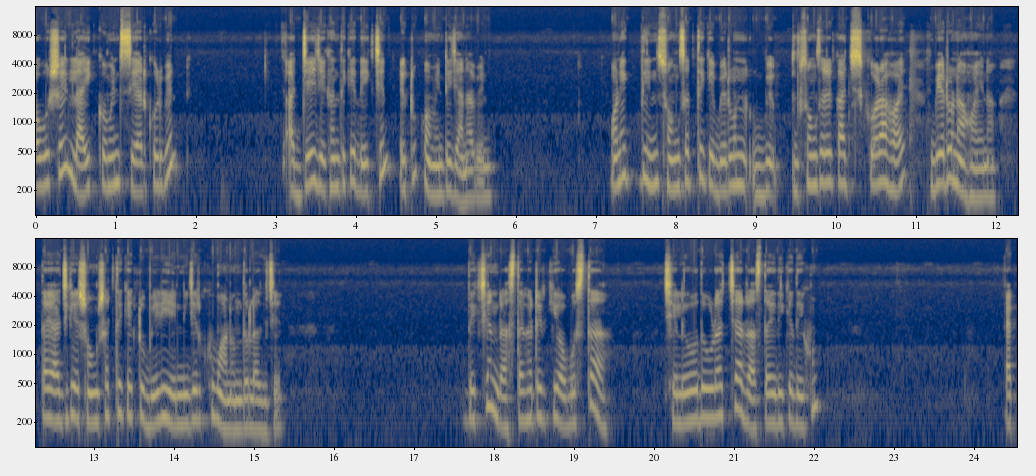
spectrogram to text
অবশ্যই লাইক, কমেন্ট, শেয়ার করবেন। আর যে যেখান থেকে দেখছেন, একটু কমেন্টে জানাবেন। অনেক দিন সংসার থেকে বেরোন সংসারের কাজ করা হয়, বেরোনা হয় না। তাই আজকে সংসার থেকে একটু বেরিয়ে নিজের খুব আনন্দ লাগছে। দেখছেন রাস্তাঘাটের কি অবস্থা? ছেলেও দৌড়াচ্ছে আর রাস্তা এদিকে দেখুন। এক,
